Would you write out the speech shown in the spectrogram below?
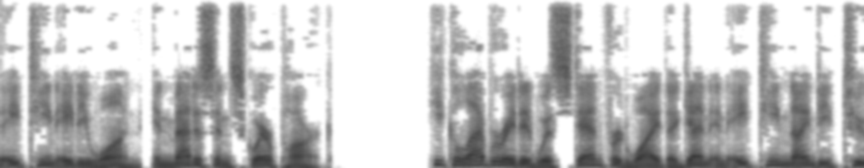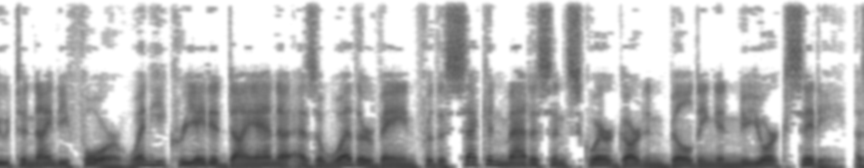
1881, in Madison Square Park. He collaborated with Stanford White again in 1892–94 when he created Diana as a weather vane for the second Madison Square Garden building in New York City. A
